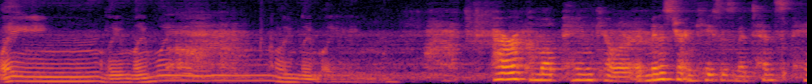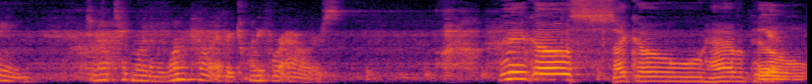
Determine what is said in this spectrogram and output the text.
Lame, lame, lame, lame, lame, lame, lame. Paracamol painkiller. Administer in cases of intense pain. Do not take more than one pill every 24 hours. There you go, psycho. Have a pill.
